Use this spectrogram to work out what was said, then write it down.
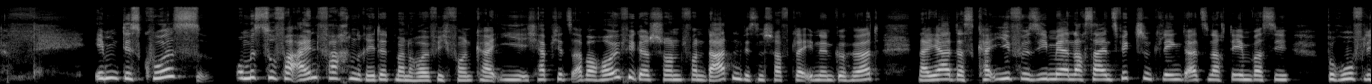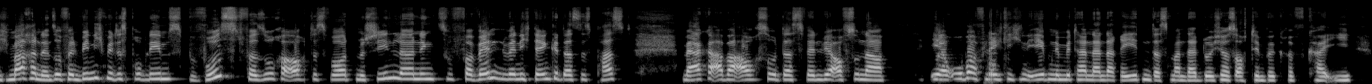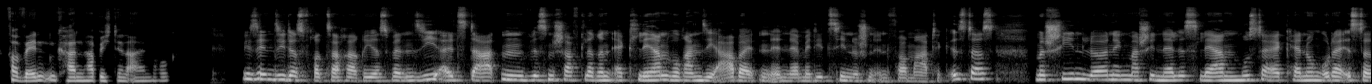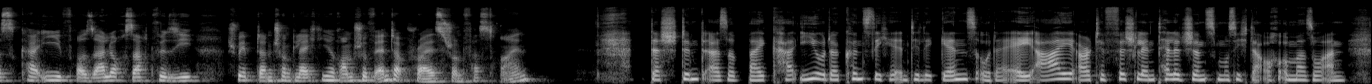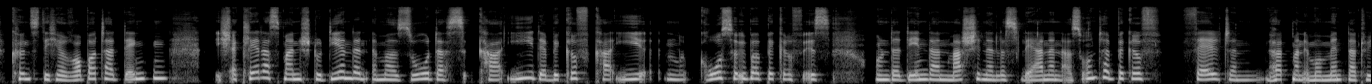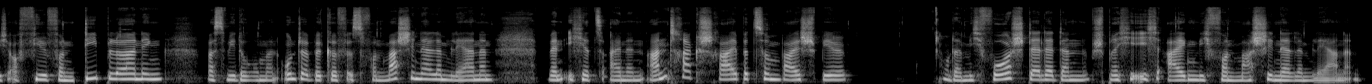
Im Diskurs um es zu vereinfachen, redet man häufig von KI. Ich habe jetzt aber häufiger schon von DatenwissenschaftlerInnen gehört, naja, dass KI für sie mehr nach Science Fiction klingt, als nach dem, was sie beruflich machen. Insofern bin ich mir des Problems bewusst, versuche auch das Wort Machine Learning zu verwenden, wenn ich denke, dass es passt, merke aber auch so, dass wenn wir auf so einer eher oberflächlichen Ebene miteinander reden, dass man da durchaus auch den Begriff KI verwenden kann, habe ich den Eindruck. Wie sehen Sie das, Frau Zacharias, wenn Sie als Datenwissenschaftlerin erklären, woran Sie arbeiten in der medizinischen Informatik? Ist das Machine Learning, maschinelles Lernen, Mustererkennung oder ist das KI? Frau Saloch sagt für Sie, schwebt dann schon gleich die Raumschiff Enterprise schon fast rein. Das stimmt also bei KI oder künstlicher Intelligenz oder AI, Artificial Intelligence, muss ich da auch immer so an künstliche Roboter denken. Ich erkläre das meinen Studierenden immer so, dass KI, der Begriff KI ein großer Überbegriff ist, unter den dann maschinelles Lernen als Unterbegriff fällt, dann hört man im Moment natürlich auch viel von Deep Learning, was wiederum ein Unterbegriff ist von maschinellem Lernen. Wenn ich jetzt einen Antrag schreibe zum Beispiel, oder mich vorstelle, dann spreche ich eigentlich von maschinellem Lernen.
